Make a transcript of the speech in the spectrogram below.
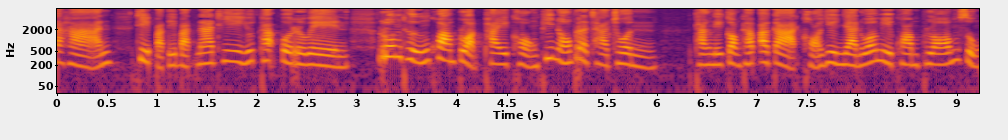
ทหาร ที่ปฏิบัติหน้าที่ยุทธบริเวณ รวมถึงความปลอดภัยของพี่น้องประชาชนทางนี้กองทัพอากาศขอยืนยันว่ามีความพร้อมสูง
